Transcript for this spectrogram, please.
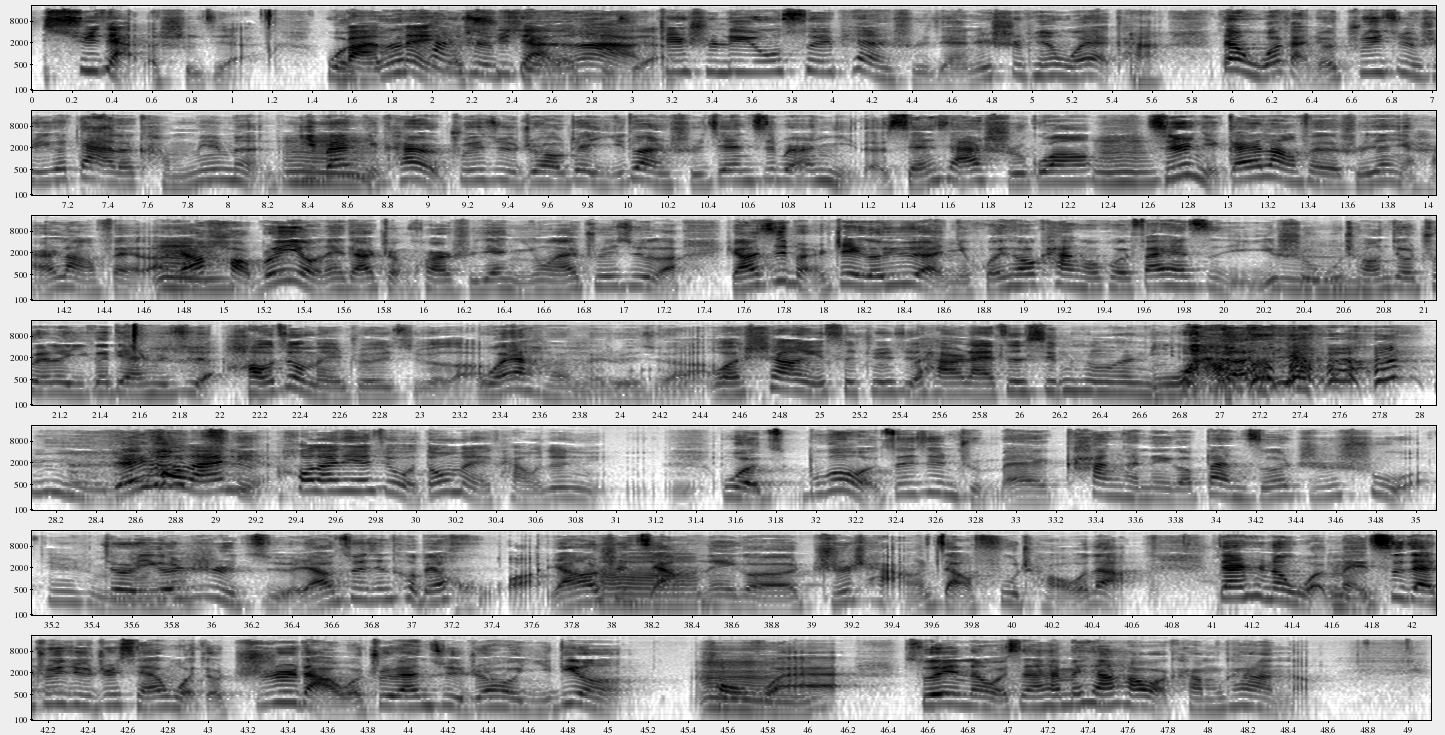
虚假的世界。完美的虚假的世界，这是利用碎片时间。这视频我也看，但我感觉追剧是一个大的 commitment。一般你开始追剧之后，这一段时间基本上你的闲暇时光，其实你该浪费的时间你还是浪费了。然后好不容易有那点整块时间你用来追剧了，然后基本上这个月你回头看看会发现自己一事无成，就追了一个电视剧。好久没追剧了，我也好久没追剧了。我上一次追剧还是来自星星的你。我的天，你这 后来你后来那些剧我都没看，我就你。我不过我最近准备看看那个半泽直树，是就是一个日剧，然后最近特别火，然后是讲那个职场讲复仇的。但是呢，我每次在追剧之前，我就知道我追完剧之后一定后悔，所以呢，我现在还没想好我看不看呢。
